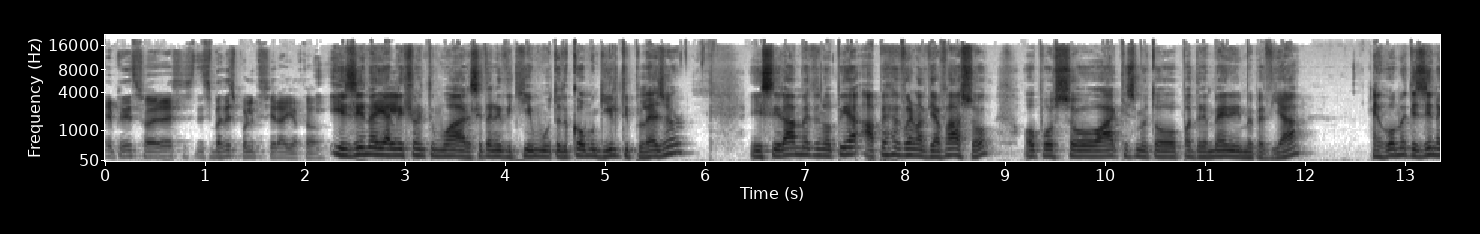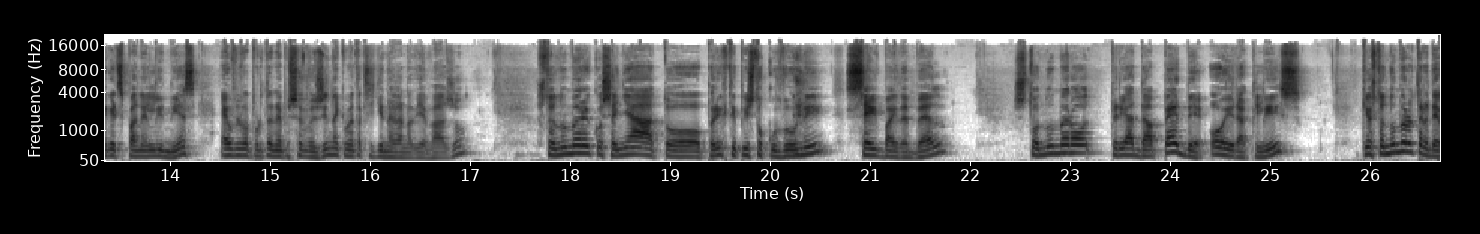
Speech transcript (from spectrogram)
επειδή τις ωραίες, τις συμπαθείς πολύ τη σειρά γι' αυτό. Η Ζήνα η αλήθεια είναι ότι μου άρεσε. Ήταν η δική μου, το δικό μου guilty pleasure. Η σειρά με την οποία απέφευγα να διαβάσω, όπως ο Άκης με το παντρεμένη με παιδιά. Εγώ με τη Ζήνα και τις Πανελλήνιες έβλεπα πρώτα ένα επεισόδιο Ζήνα και μετά ξεκίναγα να διαβάζω. Στο νούμερο 29 το πριν χτυπήσει το κουδούνι, Saved by the Bell. Στο νούμερο 35 ο Ηρακλής. Και στο νούμερο 37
